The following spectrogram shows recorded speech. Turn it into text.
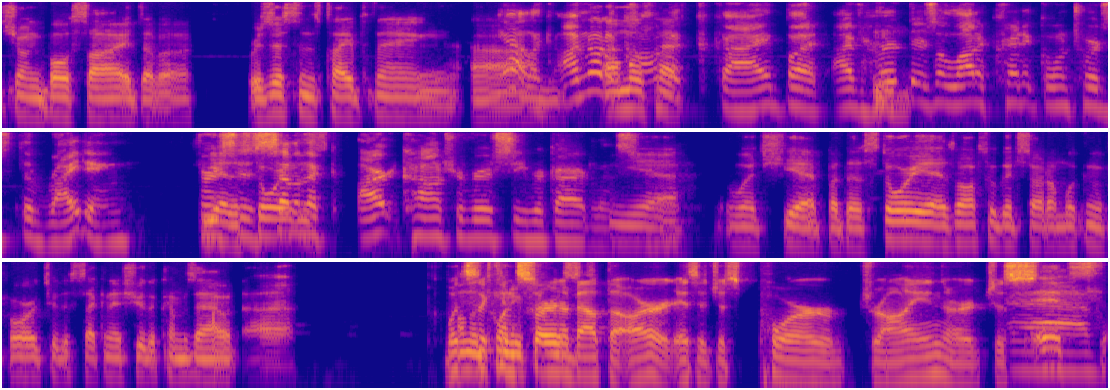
showing both sides of a resistance type thing. Um, yeah, like I'm not a almost had- comic guy, but I've heard there's a lot of credit going towards the writing Yeah, versus story some of the art controversy, regardless. Yeah, which yeah, but the story is also a good start. I'm looking forward to the second issue that comes out. Uh, What's the, the concern about the art? Is it just poor drawing or just Uh, it's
